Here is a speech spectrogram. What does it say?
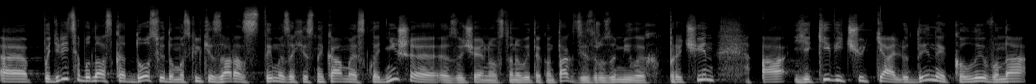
Е, Поділіться, будь ласка, досвідом, оскільки зараз з тими захисниками складніше, е, звичайно, встановити контакт зі зрозумілих причин. А які відчуття людини, коли вона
